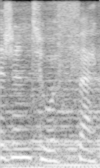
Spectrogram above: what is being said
Decision to affect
